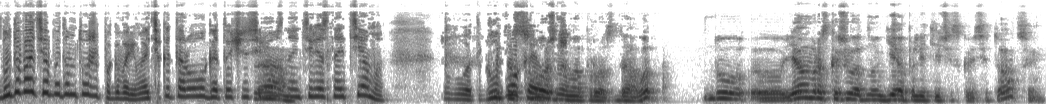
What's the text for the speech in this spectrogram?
ну давайте об этом тоже поговорим. Этика таролога – это очень серьезная, да. интересная тема. Вот, глубокая. Это сложный вопрос, да. Вот, ну, э, я вам расскажу одну геополитическую ситуацию.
